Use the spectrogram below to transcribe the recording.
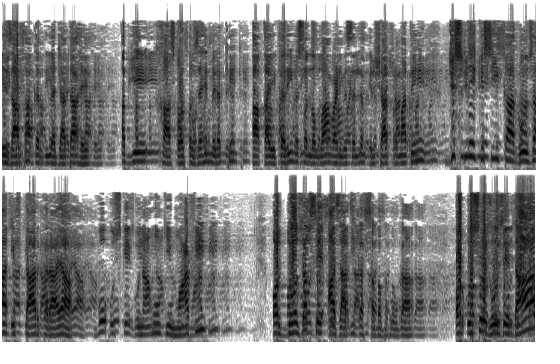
اضافہ کر دیا جاتا ہے۔ اب یہ خاص طور پر ذہن میں رکھیں آقا کریم صلی اللہ علیہ وسلم ارشاد فرماتے ہیں، جس نے کسی کا روزہ افطار کرایا، وہ اس کے گناہوں کی معافی اور دوزخ سے آزادی کا سبب ہوگا اور اسے روزے دار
